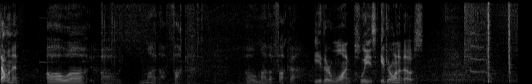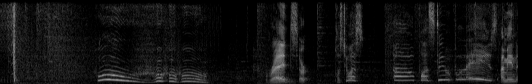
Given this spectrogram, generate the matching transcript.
that one then. Oh, uh, oh, motherfucker. Oh, motherfucker. Either one, please. Either one of those. Whoo, whoo, whoo, whoo. Reds are plus two us? Oh, plus two, please. I mean,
